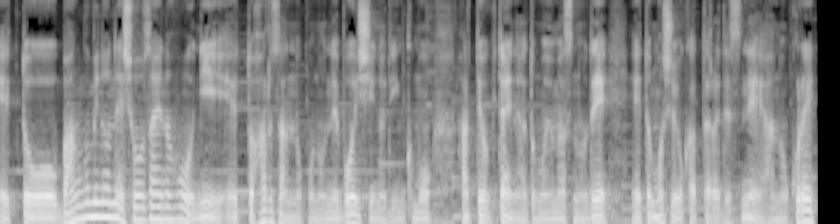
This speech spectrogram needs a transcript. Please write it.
えっと、番組のね、詳細の方に、えっと、ハルさんのこのね、 Voicy のリンクも貼っておきたいなと思いますので、えっと、もしよかったらですね、あの、これ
